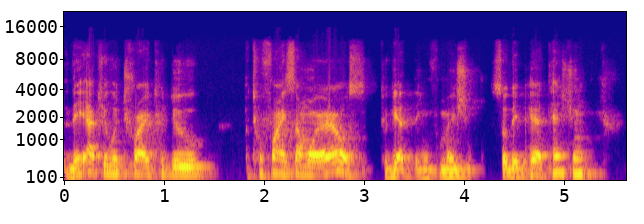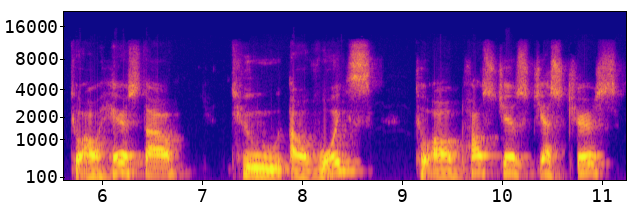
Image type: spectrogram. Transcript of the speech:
they actually would try to do to find somewhere else to get the information. So they pay attention to our hairstyle, to our voice, to our postures, gestures,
